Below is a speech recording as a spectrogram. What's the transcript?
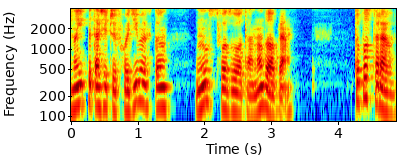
No i pyta się, czy wchodzimy w to mnóstwo złota. No dobra. To postara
